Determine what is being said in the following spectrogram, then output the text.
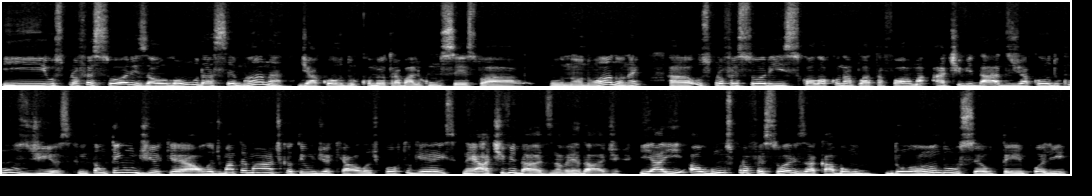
e os professores ao longo da semana, de acordo com meu trabalho com o sexto a o nono ano, né? Os professores colocam na plataforma atividades de acordo com os dias. Então tem um dia que é aula de matemática, tem um dia que é aula de português, né? Atividades, na verdade. E aí alguns professores acabam doando o seu tempo ali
